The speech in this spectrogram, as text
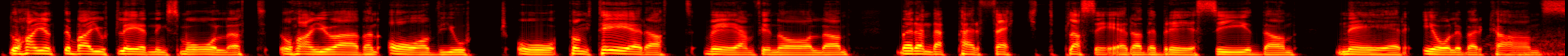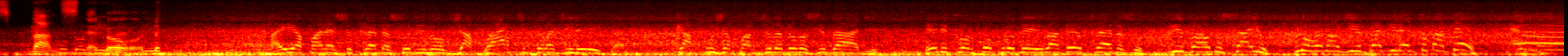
då har han ju inte bara gjort ledningsmålet, då har han ju även avgjort och punkterat VM-finalen med den där perfekt placerade bredsidan ner i Oliver Kahns vänsterhörn. Aí aparece o Cleberson de novo, já parte pela direita. Cafu já partiu na velocidade. Ele cortou pro meio, lá vem o Cleberson. Rivaldo saiu pro Ronaldinho, pé direito, bateu. Brasil!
